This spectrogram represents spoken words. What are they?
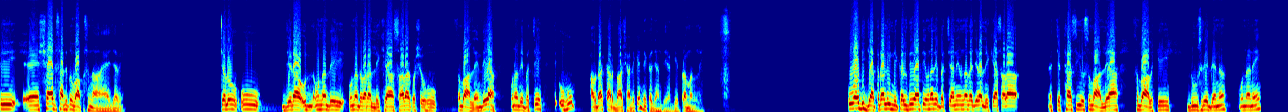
ਤੇ ਅਹ, ਸ਼ਾਇਦ ਸਾਡੇ ਤੋਂ ਵਾਪਸ ਨਾ ਆਇਆ ਜਾਵੇ। ਚਲੋ ਉਹ ਜਿਹੜਾ ਉਹਨਾਂ ਦੇ, ਉਹਨਾਂ ਦੁਆਰਾ ਲਿਖਿਆ ਸਾਰਾ ਕੁਝ ਉਹ ਸੰਭਾਲ ਲੈਂਦੇ ਆ, ਉਹਨਾਂ ਦੇ ਬੱਚੇ ਤੇ ਉਹ ਆਪਦਾ ਘਰ-ਬਾਰ ਛੱਡ ਕੇ ਨਿਕਲ ਜਾਂਦੇ ਆ ਅੱਗੇ ਭ੍ਰਮਣ ਲਈ। ਉਹ ਆਪਦੀ ਯਾਤਰਾ ਲਈ ਨਿਕਲਦੇ ਆ ਤੇ ਉਹਨਾਂ ਦੇ ਬੱਚਿਆਂ ਨੇ ਉਹਨਾਂ ਦਾ ਜਿਹੜਾ ਲਿਖਿਆ ਸਾਰਾ ਚਿੱਠਾ ਸੀ ਉਹ ਸੰਭਾਲ ਲਿਆ, ਸੰਭਾਲ ਕੇ ਦੂਸਰੇ ਦਿਨ ਉਹਨਾਂ ਨੇ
